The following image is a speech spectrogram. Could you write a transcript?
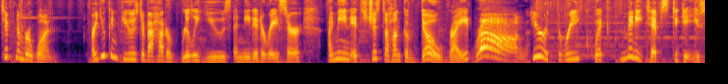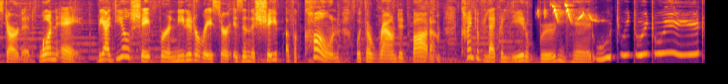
Tip number one. Are you confused about how to really use a kneaded eraser? I mean, it's just a hunk of dough, right? Wrong! Here are three quick mini tips to get you started. 1A. The ideal shape for a kneaded eraser is in the shape of a cone with a rounded bottom, kind of like a little birdie head. Ooh, tweet, tweet, tweet.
